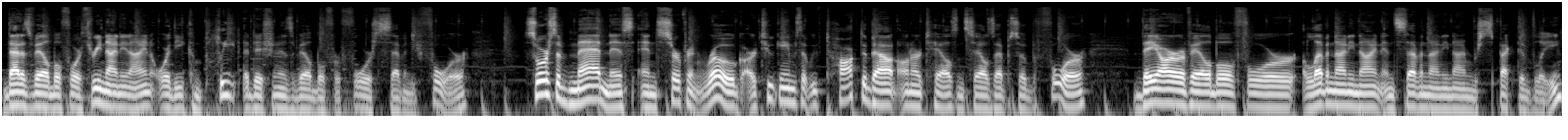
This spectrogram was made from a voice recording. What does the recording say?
That is available for $3.99, or the complete edition is available for $4.74. Source of Madness and Serpent Rogue are two games that we've talked about on our Tales and Sales episode before. They are available for $11.99 and $7.99 respectively.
